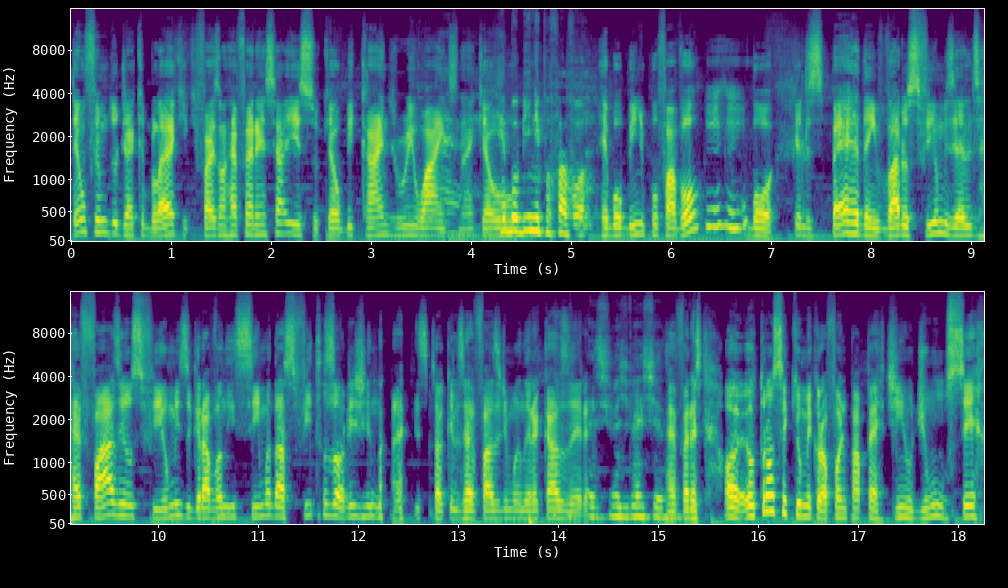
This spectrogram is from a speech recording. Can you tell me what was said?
Tem um filme do Jack Black que faz uma referência a isso, que é o Be Kind Rewinds, é, né? Que é o... Rebobine, por favor. Rebobine, por favor? Uhum. Boa. Porque eles perdem vários filmes e eles refazem os filmes gravando em cima das fitas originais. Só que eles refazem de maneira caseira. Esse filme é divertido. Referência. Ó, eu trouxe aqui o microfone para pertinho de um ser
